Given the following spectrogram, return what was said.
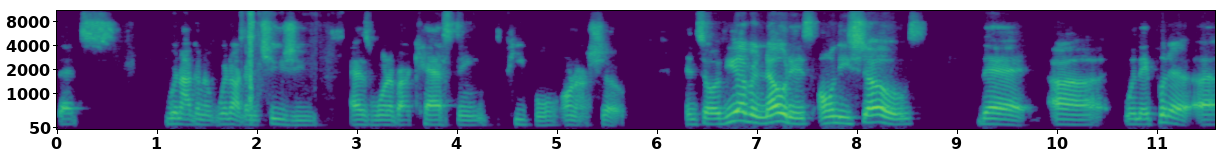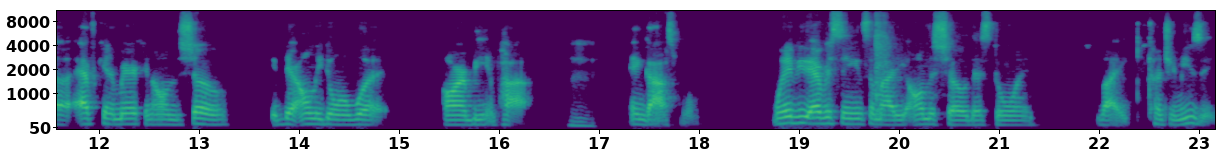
that's we're not gonna we're not gonna choose you as one of our casting people on our show. And so if you ever notice on these shows that uh, when they put a, a African American on the show, they're only doing what R and B and pop Hmm. and gospel. When have you ever seen somebody on the show that's doing like country music?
